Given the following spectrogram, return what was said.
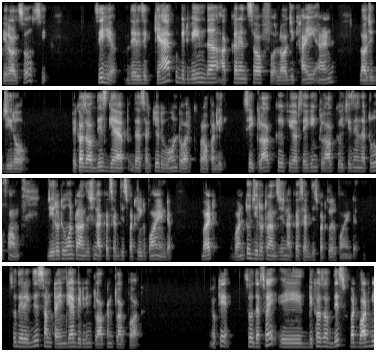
here also see see here there is a gap between the occurrence of logic high and logic 0 because of this gap the circuit won't work properly. See clock if you are taking clock which is in the true form 0 to 1 transition occurs at this particular point but 1 to 0 transition occurs at this particular point. So there exists some time gap between clock and clock bar okay so that's why uh, because of this but what we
